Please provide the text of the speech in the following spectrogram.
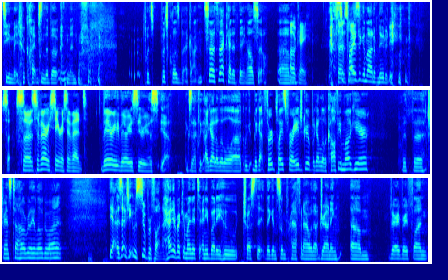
teammate who climbs in the boat and then puts puts clothes back on. So it's that kind of thing also. Um, Okay. So it's like, surprising amount of nudity. so, so it's a very serious event. very, very serious. Yeah, exactly. I got a little, uh, we, we got third place for our age group. I got a little coffee mug here with the Trans Tahoe Relay logo on it. Yeah, it was actually, it was super fun. I highly recommend it to anybody who trusts that they can swim for half an hour without drowning. Um, very, very fun,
